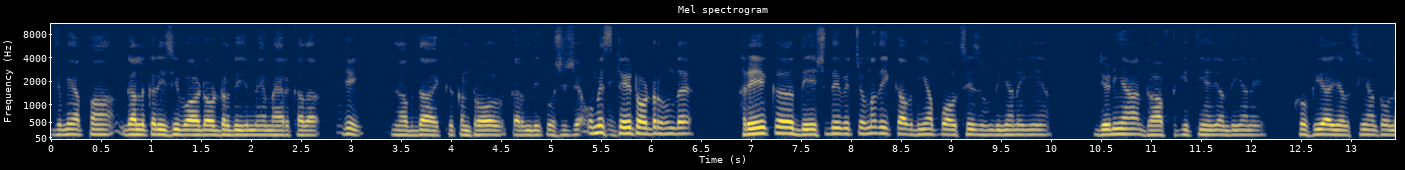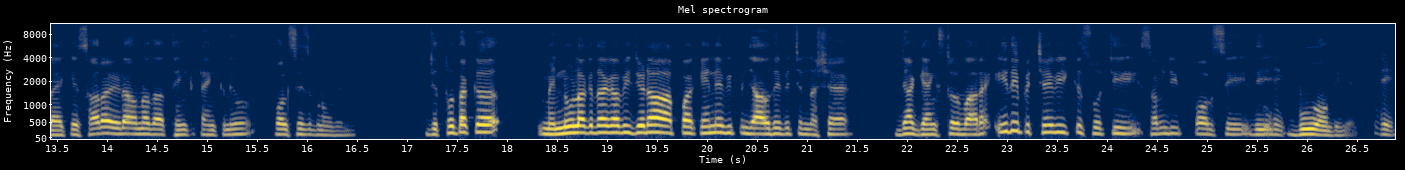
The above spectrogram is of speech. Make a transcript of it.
ਜਿਵੇਂ ਆਪਾਂ ਗੱਲ ਕਰੀ ਸੀ ਵਰਡ ਆਰਡਰ ਦੀ ਜਿਵੇਂ ਅਮਰੀਕਾ ਦਾ ਜੀ। ਆਪਦਾ ਇੱਕ ਕੰਟਰੋਲ ਕਰਨ ਦੀ ਕੋਸ਼ਿਸ਼ ਹੈ ਉਵੇਂ। ਸਟੇਟ ਆਰਡਰ ਹੁੰਦਾ ਹੈ। ਹਰੇਕ ਦੇਸ਼ ਦੇ ਵਿੱਚ ਉਹਨਾਂ ਦੀ ਇੱਕ ਆਪਦੀਆਂ ਪਾਲਿਸੀਜ਼ ਹੁੰਦੀਆਂ ਨੇਗੀਆਂ ਜਿਹੜੀਆਂ ਡਰਾਫਟ ਕੀਤੀਆਂ ਜਾਂਦੀਆਂ ਨੇ ਖੁਫੀਆ ਏਜੰਸੀਆਂ ਤੋਂ ਲੈ ਕੇ ਸਾਰਾ ਜਿਹੜਾ ਉਹਨਾਂ ਦਾ ਥਿੰਕ ਟੈਂਕ ਨੇ ਉਹ ਪਾਲਿਸੀਜ਼ ਬਣਾਉਂਦੇ ਨੇ। ਜਿੱਥੋਂ ਤੱਕ ਮੈਨੂੰ ਲੱਗਦਾ ਹੈਗਾ ਵੀ ਜਿਹੜਾ ਆਪਾਂ ਕਹਿੰਦੇ ਵੀ ਪੰਜਾਬ ਦੇ ਵਿੱਚ ਨਸ਼ਾ ਹੈ ਜਾਂ ਗੈਂਗਸਟਰ ਵਾਰ ਹੈ ਇਹਦੇ ਪਿੱਛੇ ਵੀ ਇੱਕ ਸੋਚੀ ਸਮਝੀ ਪਾਲਿਸੀ ਦੀ ਜੀ। ਬੂ ਆਉਂਦੀ ਹੈ ਜੀ।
